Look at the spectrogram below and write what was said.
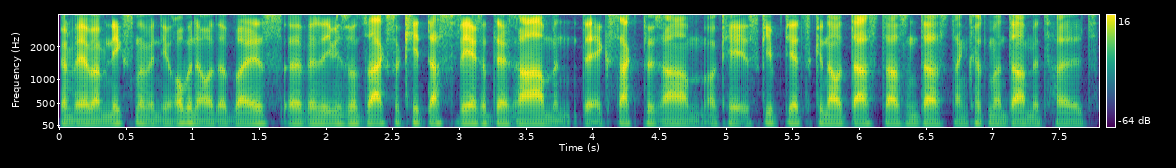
wenn wir ja beim nächsten Mal, wenn die Robin auch dabei ist, äh, wenn du irgendwie so sagst, okay, das wäre der Rahmen, der exakte Rahmen, okay, es gibt jetzt genau das, das und das, dann könnte man damit halt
